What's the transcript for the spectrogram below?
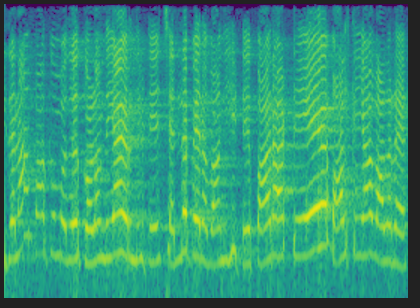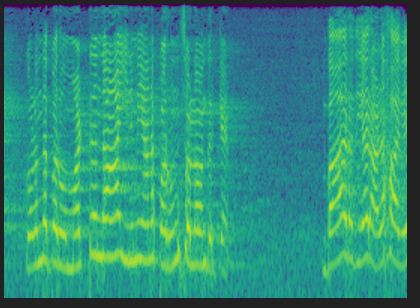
இதெல்லாம் பார்க்கும்போது குழந்தையா இருந்துகிட்டு செல்ல பேரை வாங்கிக்கிட்டு பாராட்டே வாழ்க்கையா வாழற குழந்தை பருவம் மட்டும்தான் இனிமையான பருவம்னு சொல்ல வந்திருக்கேன். பாரதியார் அழகாவே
